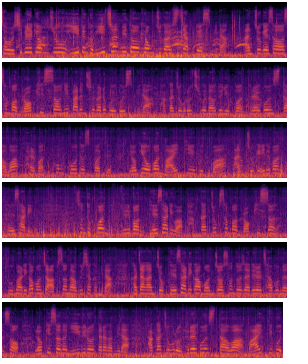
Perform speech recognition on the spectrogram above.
서울 11경주 2등급 2000m 경주가 시작됐습니다. 안쪽에서 3번 럭키선이 빠른 출발을 보이고 있습니다. 바깥쪽으로 치고 나오던 6번 드래곤 스타와 8번 콩코드 스퍼트, 여기에 5번 마이티 굿과 안쪽에 1번 대사리, 선두권 1번 대사리와 바깥쪽 3번 럭키선 두 마리가 먼저 앞서 나오기 시작합니다. 가장 안쪽 대사리가 먼저 선두 자리를 잡으면서 럭키선은 2위로 따라갑니다. 바깥쪽으로 드래곤 스타와 마이티 굿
